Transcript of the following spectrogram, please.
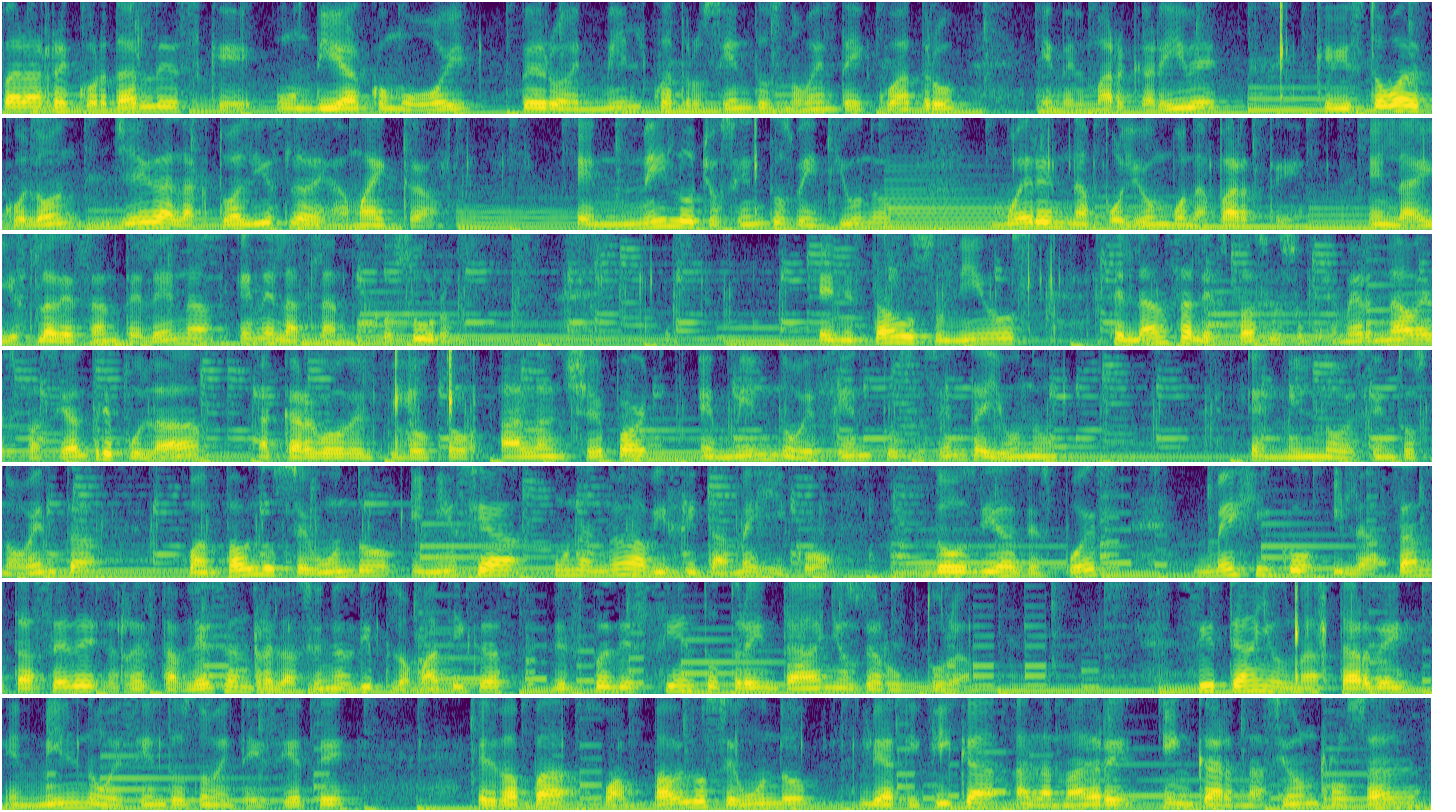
para recordarles que un día como hoy, pero en 1494, en el Mar Caribe, Cristóbal Colón llega a la actual isla de Jamaica. En 1821 muere Napoleón Bonaparte en la isla de Santa Elena en el Atlántico Sur. En Estados Unidos se lanza al espacio su primer nave espacial tripulada a cargo del piloto Alan Shepard en 1961. En 1990, Juan Pablo II inicia una nueva visita a México. Dos días después, México y la Santa Sede restablecen relaciones diplomáticas después de 130 años de ruptura. Siete años más tarde, en 1997, el Papa Juan Pablo II beatifica a la Madre Encarnación Rosal,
